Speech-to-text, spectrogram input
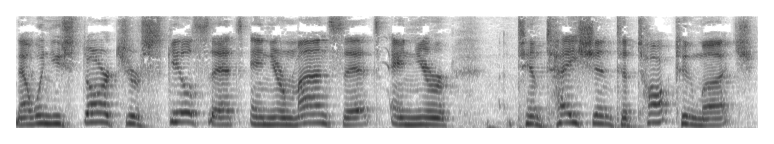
Now, when you start your skill sets and your mindsets and your temptation to talk too much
